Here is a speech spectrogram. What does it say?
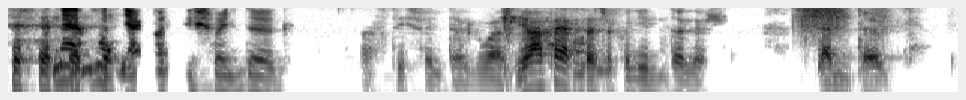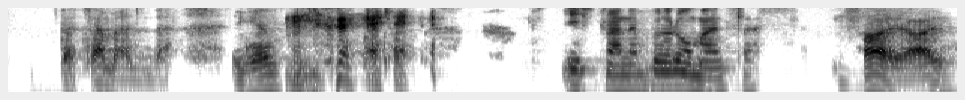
Nem, mondják azt is, hogy dög. Azt is, hogy dög vagy. Ja, persze, csak hogy itt dögös. Te dög. Te cemende. Igen? Csak, István, ebből románc lesz. ajaj,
